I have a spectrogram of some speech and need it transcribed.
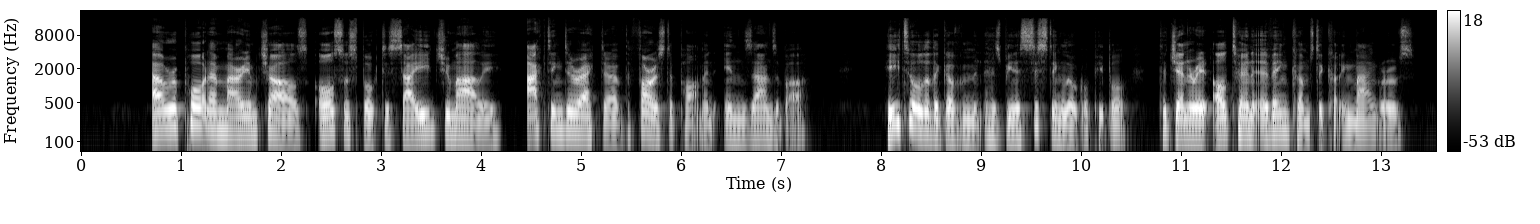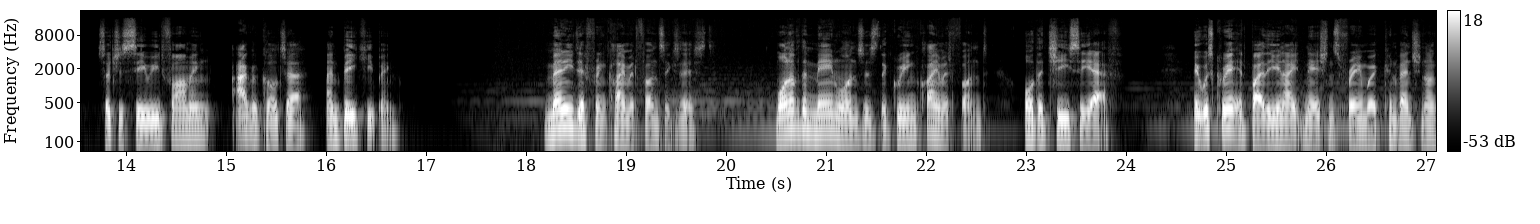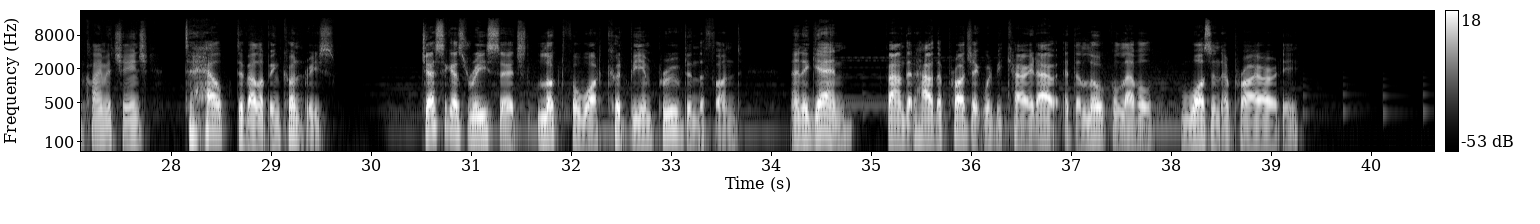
Our reporter Maryam Charles also spoke to Saeed Jumali, acting director of the Forest Department in Zanzibar. He told her the government has been assisting local people to generate alternative incomes to cutting mangroves, such as seaweed farming, agriculture, and beekeeping. Many different climate funds exist. One of the main ones is the Green Climate Fund, or the GCF. It was created by the United Nations Framework Convention on Climate Change to help developing countries. Jessica's research looked for what could be improved in the fund, and again found that how the project would be carried out at the local level wasn't a priority.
